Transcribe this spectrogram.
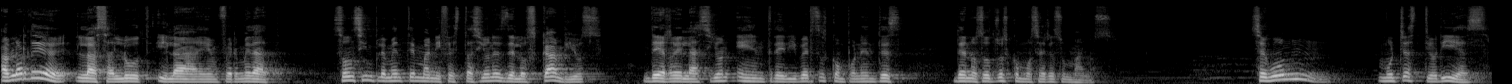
Hablar de la salud y la enfermedad son simplemente manifestaciones de los cambios de relación entre diversos componentes de nosotros como seres humanos. Según muchas teorías,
